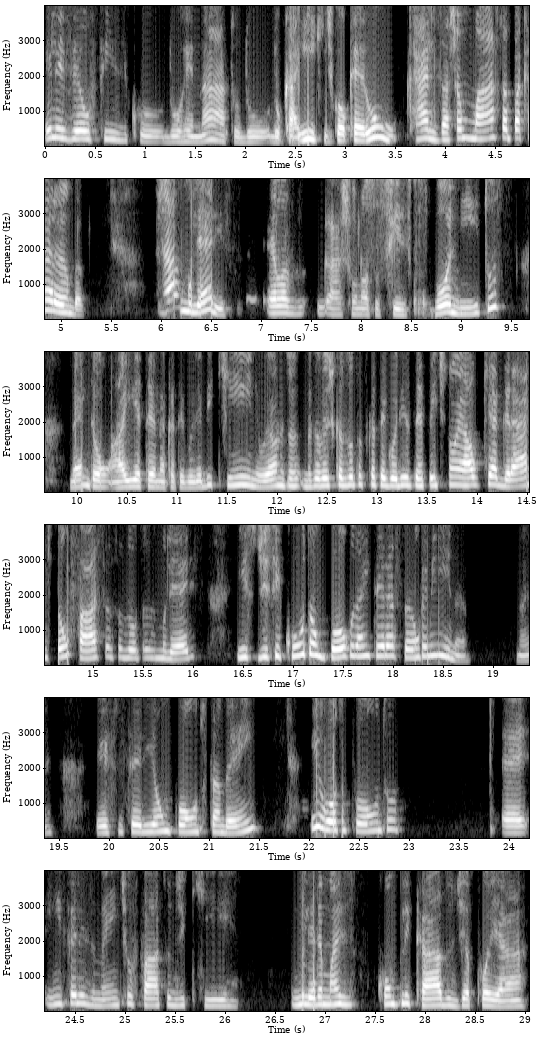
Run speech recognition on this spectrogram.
ele vê o físico do Renato, do, do Kaique, de qualquer um, cara, eles acham massa pra caramba. Já as mulheres, elas acham nossos físicos bonitos, né? Então, aí até na categoria biquíni, mas eu vejo que as outras categorias, de repente, não é algo que agrade tão fácil essas outras mulheres, e isso dificulta um pouco da interação feminina. Né? Esse seria um ponto também. E o outro ponto é, infelizmente, o fato de que mulher é mais complicado de apoiar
